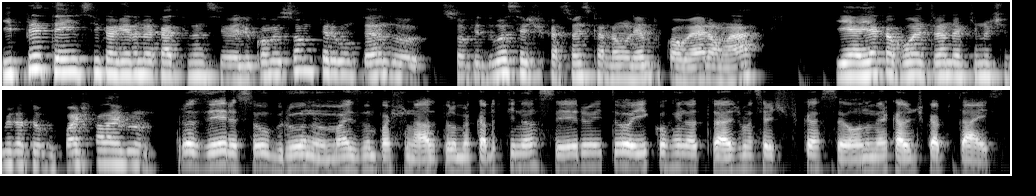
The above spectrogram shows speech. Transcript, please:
e pretende se carreira no mercado financeiro. Ele começou me perguntando sobre duas certificações que eu não lembro qual eram lá, e aí acabou entrando aqui no time da Tupi. Pode falar aí, Bruno. Prazer, eu sou o Bruno, mais um apaixonado pelo mercado financeiro e estou aí correndo atrás de uma certificação no mercado de capitais.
